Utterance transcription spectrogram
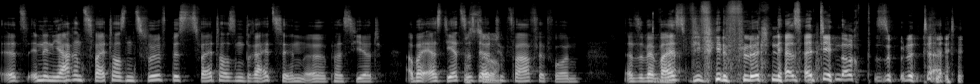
in den Jahren 2012 bis 2013 äh, passiert. Aber erst jetzt Ach ist der so. Typ verhaftet worden. Also wer weiß, wie viele Flöten er seitdem noch besudelt hat.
